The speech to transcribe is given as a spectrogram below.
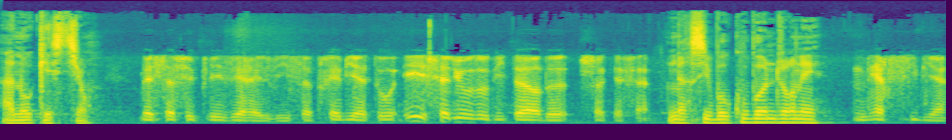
à nos questions. Mais ça fait plaisir Elvis. À très bientôt et salut aux auditeurs de Choc FM. Merci beaucoup. Bonne journée. Merci bien.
